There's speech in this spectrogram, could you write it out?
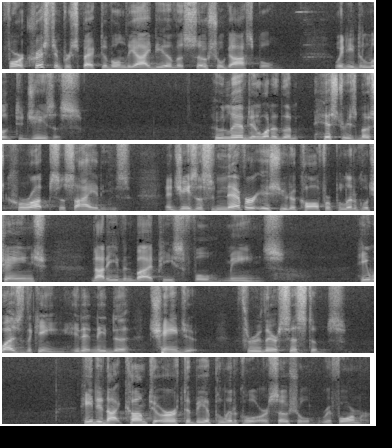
for a Christian perspective on the idea of a social gospel, we need to look to Jesus, who lived in one of the history's most corrupt societies. And Jesus never issued a call for political change, not even by peaceful means. He was the king, he didn't need to change it through their systems. He did not come to earth to be a political or social reformer.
